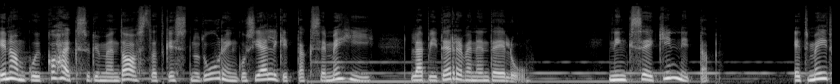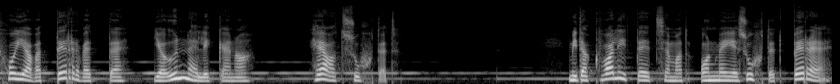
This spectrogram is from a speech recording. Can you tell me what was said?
enam kui kaheksakümmend aastat kestnud uuringus jälgitakse mehi läbi terve nende elu ning see kinnitab, et meid hoiavad tervete ja õnnelikena head suhted. mida kvaliteetsemad on meie suhted pere,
